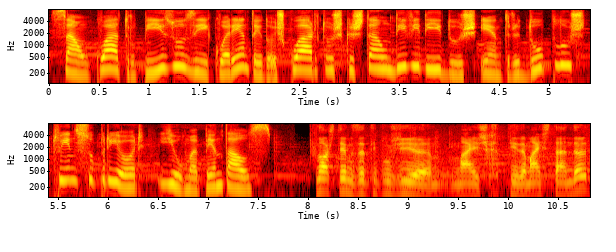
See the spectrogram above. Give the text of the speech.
São quatro pisos e 42 quartos que estão divididos entre duplos, twin superior e uma penthouse. Nós temos a tipologia mais repetida, mais standard,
